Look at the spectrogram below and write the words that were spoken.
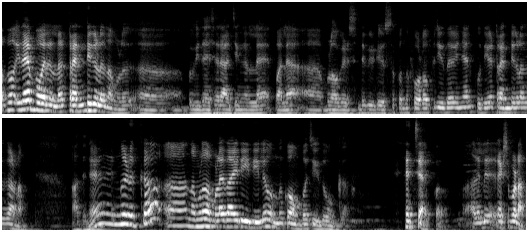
അപ്പോൾ ഇതേപോലെയുള്ള ട്രെൻഡുകൾ നമ്മൾ ഇപ്പോൾ വിദേശ രാജ്യങ്ങളിലെ പല ബ്ലോഗേഴ്സിന്റെ വീഡിയോസൊക്കെ ഒന്ന് ഫോളോ അപ്പ് ചെയ്ത് കഴിഞ്ഞാൽ പുതിയ ട്രെൻഡുകളൊക്കെ കാണാം. അതിനെ ഇങ്ങ് എടുക്കുക നമ്മൾ നമ്മളേതായ രീതിയിൽ ഒന്ന് കോംബോ ചെയ്ത് നോക്കുക. ചിലപ്പോൾ അതിൽ രക്ഷപ്പെടാം.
